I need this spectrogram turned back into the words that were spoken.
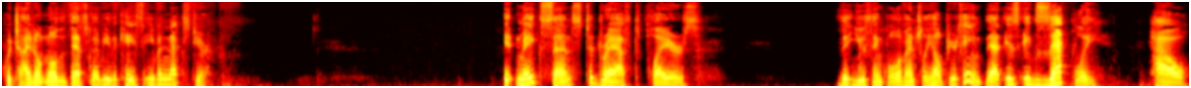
which I don't know that that's going to be the case even next year. It makes sense to draft players that you think will eventually help your team. That is exactly how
